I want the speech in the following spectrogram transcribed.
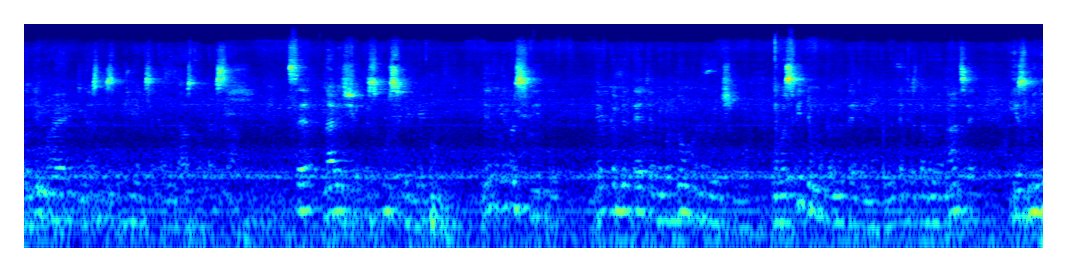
вони мають внести зміни в законодавство так само. Це навіть ще дискусії не було. Ні в Міносвіти, ні в комітеті, ні в одному, ні в іншому. Не в освітньому комітеті, ні в комітеті здоров'я нації. І з міністром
